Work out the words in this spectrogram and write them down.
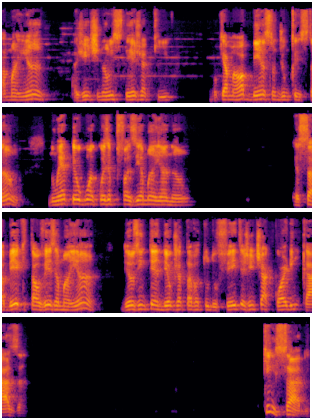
amanhã a gente não esteja aqui. Porque a maior bênção de um cristão não é ter alguma coisa para fazer amanhã, não. É saber que talvez amanhã Deus entendeu que já estava tudo feito e a gente acorda em casa. Quem sabe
